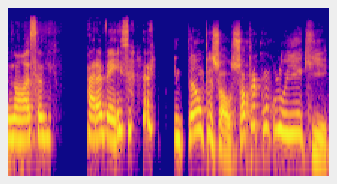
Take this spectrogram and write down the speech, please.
Nossa, parabéns. Então, pessoal, só para concluir aqui,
